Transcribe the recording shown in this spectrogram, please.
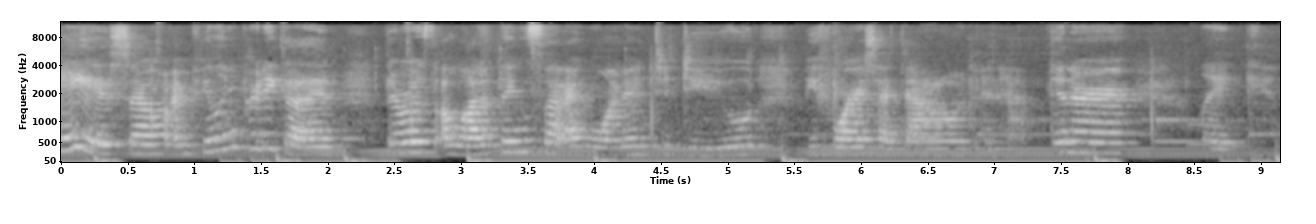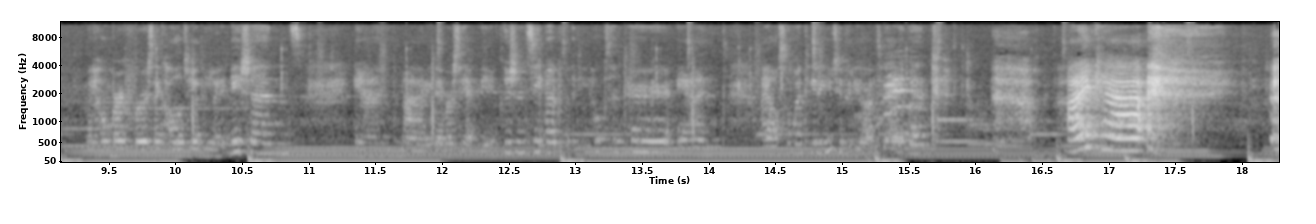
Okay so i'm feeling pretty good. There was a lot of things that i wanted to do before i sat down and have dinner like my homework for psychology of the united nations and my diversity equity inclusion statement for the Hope Center and I also want to get a YouTube video out today. But hi cat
